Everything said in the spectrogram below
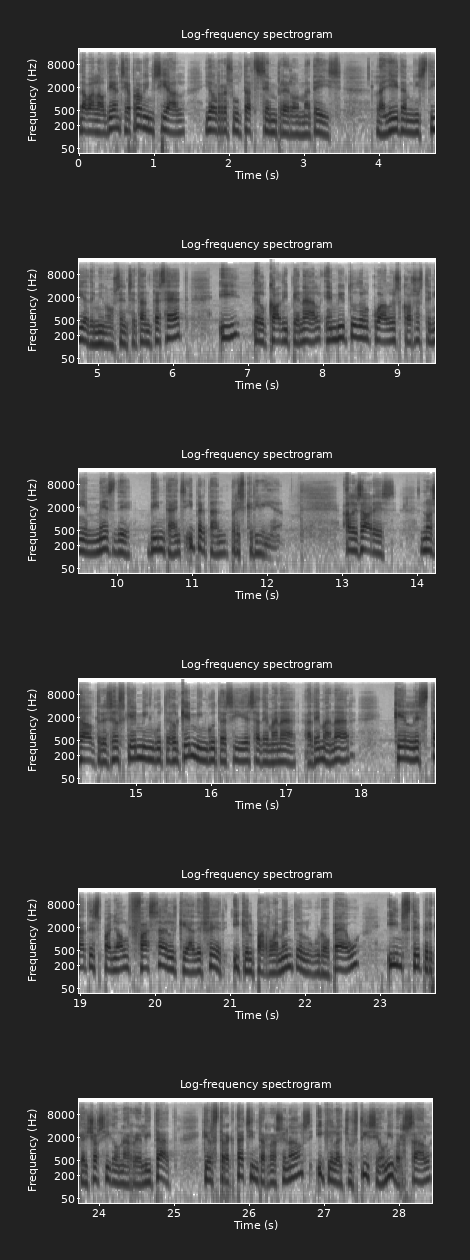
davant l'audiència provincial i el resultat sempre era el mateix la llei d'amnistia de 1977 i el Codi Penal, en virtut del qual les coses tenien més de 20 anys i, per tant, prescrivia. Aleshores, nosaltres els que hem vingut, el que hem vingut així és a demanar, a demanar que l'estat espanyol faça el que ha de fer i que el Parlament Europeu inste perquè això siga una realitat, que els tractats internacionals i que la justícia universal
